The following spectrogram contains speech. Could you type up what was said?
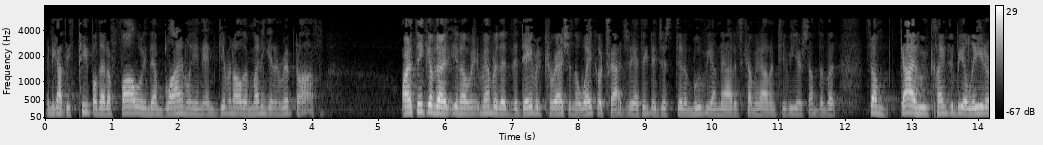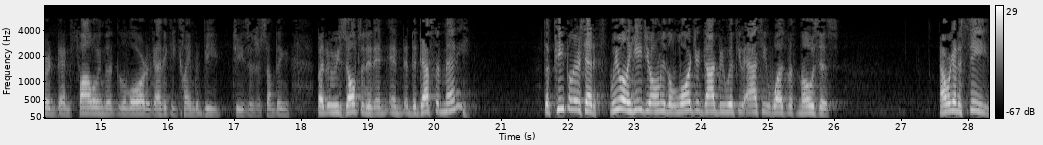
and you got these people that are following them blindly and, and giving all their money getting ripped off. Or I think of the, you know, remember the, the David Koresh and the Waco tragedy. I think they just did a movie on that. It's coming out on TV or something. But some guy who claimed to be a leader and following the, the Lord, I think he claimed to be Jesus or something, but it resulted in, in, in the deaths of many. The people there said, We will heed you, only the Lord your God be with you as he was with Moses. Now we're going to see,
